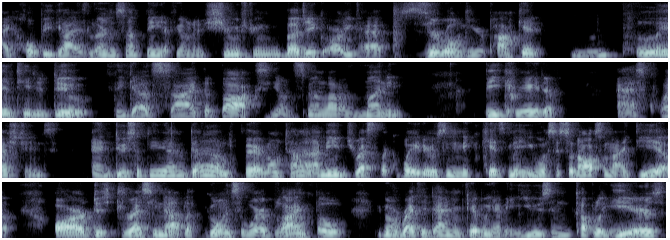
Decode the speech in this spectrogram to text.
I hope you guys learned something. If you're on a shoestring budget or you have zero in your pocket, Mhm. plenty to do. Think outside the box. You don't spend a lot of money. Be creative. Ask questions and do something you haven't done in a very long time. I mean, dress like waiters and make kids menu was just an awesome idea. Or just dressing up like going somewhere blindfold. You're going right to the dining room table you haven't used in a couple of years.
